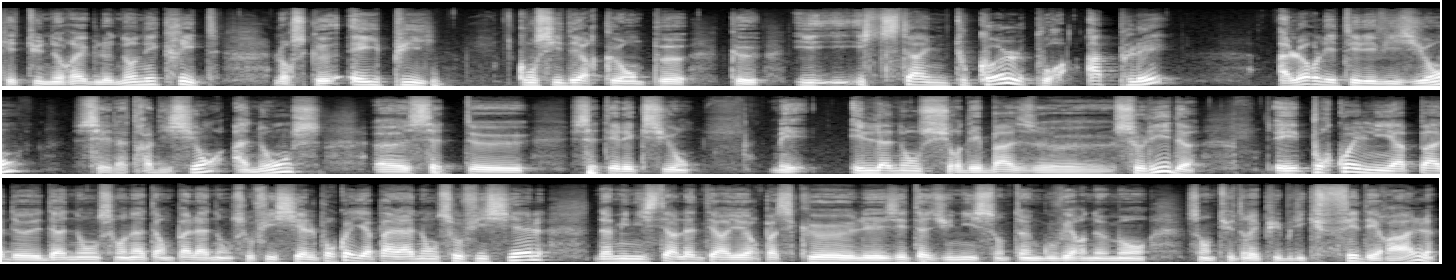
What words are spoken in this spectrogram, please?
qui est une règle non écrite. Lorsque AP considère qu'on peut, que it's time to call pour appeler, alors les télévisions, c'est la tradition, annoncent euh, cette, euh, cette élection. Mais ils l'annoncent sur des bases euh, solides. Et pourquoi il n'y a pas d'annonce? On n'attend pas l'annonce officielle. Pourquoi il n'y a pas l'annonce officielle d'un ministère de l'Intérieur? Parce que les États-Unis sont un gouvernement, sont une république fédérale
